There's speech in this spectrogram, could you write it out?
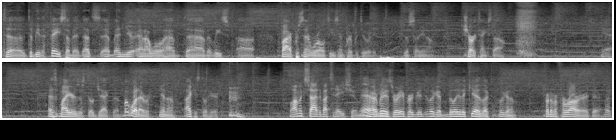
to, to be the face of it. That's and you and I will have to have at least uh, five percent royalties in perpetuity, just so you know, Shark Tank style. Yeah. As my ears are still jacked up, but whatever, you know, I can still hear. Well, I'm excited about today's show, man. Yeah, everybody's ready for a good look at Billy the Kid. Look, look at him, in front of a Ferrari right there. Look,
